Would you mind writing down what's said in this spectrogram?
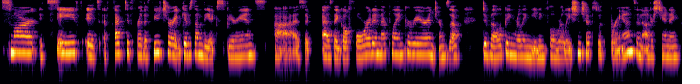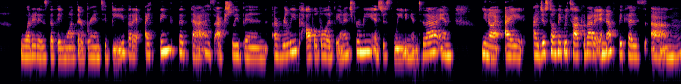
smart, it's safe, it's effective for the future. It gives them the experience uh, as as they go forward in their playing career in terms of developing really meaningful relationships with brands and understanding what it is that they want their brand to be. But I, I think that that has actually been a really palpable advantage for me is just leaning into that. And, you know, I, I just don't think we talk about it enough because um, mm-hmm.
